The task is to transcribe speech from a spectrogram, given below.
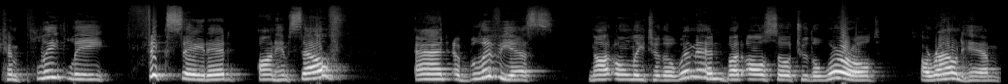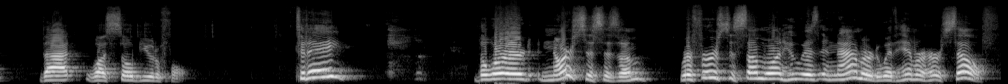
completely fixated on himself and oblivious not only to the women, but also to the world around him that was so beautiful. Today, the word narcissism refers to someone who is enamored with him or herself,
